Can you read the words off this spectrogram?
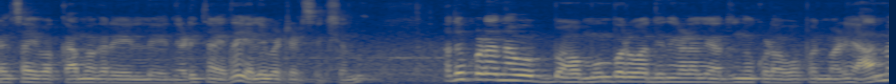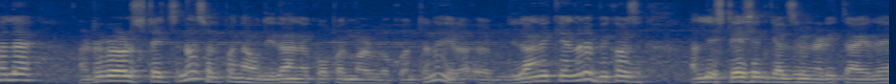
ಕೆಲಸ ಇವಾಗ ಕಾಮಗಾರಿಯಲ್ಲಿ ನಡೀತಾ ಇದೆ ಎಲಿವೇಟೆಡ್ ಸೆಕ್ಷನ್ನು ಅದು ಕೂಡ ನಾವು ಮುಂಬರುವ ದಿನಗಳಲ್ಲಿ ಅದನ್ನು ಕೂಡ ಓಪನ್ ಮಾಡಿ, ಆಮೇಲೆ ಅಂಡರ್ಗ್ರೌಂಡ್ ಸ್ಟೆಚ್ನ ಸ್ವಲ್ಪ ನಾವು ನಿಧಾನಕ್ಕೆ ಓಪನ್ ಮಾಡಬೇಕು ಅಂತಲೂ ಇರೋ ನಿಧಾನಕ್ಕೆ ಅಂದರೆ ಬಿಕಾಸ್ ಅಲ್ಲಿ ಸ್ಟೇಷನ್ ಕೆಲಸಗಳು ನಡೀತಾ ಇದೆ,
